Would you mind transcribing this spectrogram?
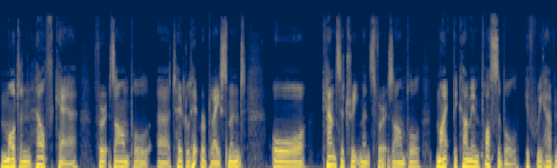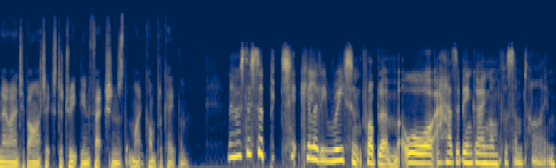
modern healthcare, for example, uh, total hip replacement or cancer treatments, for example, might become impossible if we have no antibiotics to treat the infections that might complicate them. Now, is this a particularly recent problem or has it been going on for some time?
